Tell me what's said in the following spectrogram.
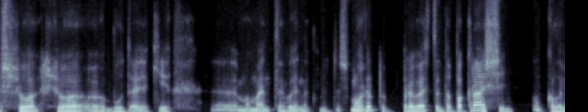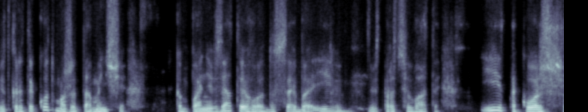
що що буде, які моменти виникнуть. Тобто може привести до покращень. Ну, Коли відкритий код, може там інші компанії взяти його до себе і відпрацювати. І також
